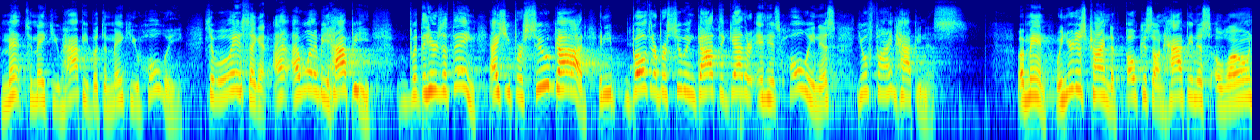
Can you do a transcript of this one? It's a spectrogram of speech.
meant to make you happy, but to make you holy. Said, well, wait a second, I, I want to be happy. But here's the thing as you pursue God, and you both are pursuing God together in His holiness, you'll find happiness. But man, when you're just trying to focus on happiness alone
